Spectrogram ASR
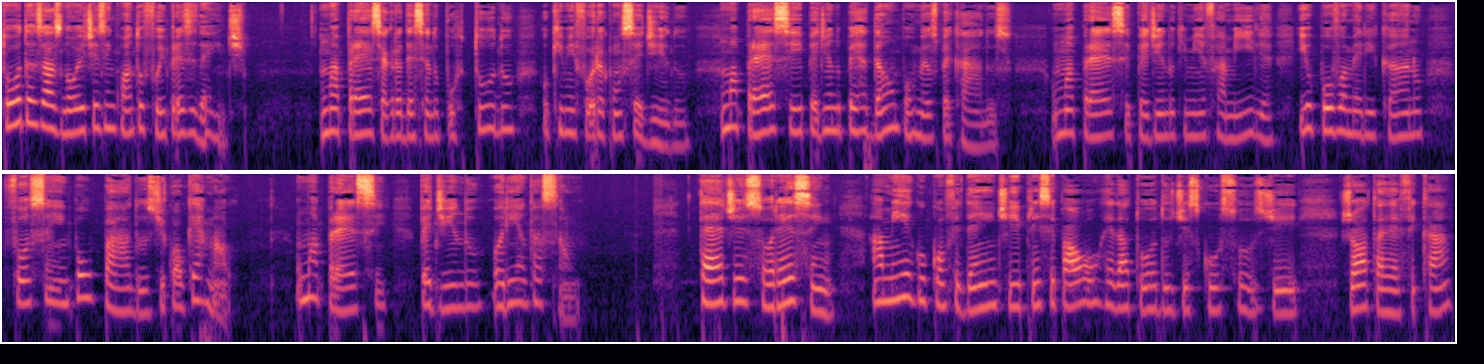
todas as noites enquanto fui presidente. Uma prece agradecendo por tudo o que me fora concedido. Uma prece pedindo perdão por meus pecados. Uma prece pedindo que minha família e o povo americano fossem poupados de qualquer mal. Uma prece pedindo orientação. Ted Sorensen amigo, confidente e principal redator dos discursos de JFK,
